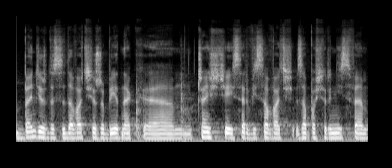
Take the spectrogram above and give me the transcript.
będziesz decydować się, żeby jednak częściej serwisować za pośrednictwem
